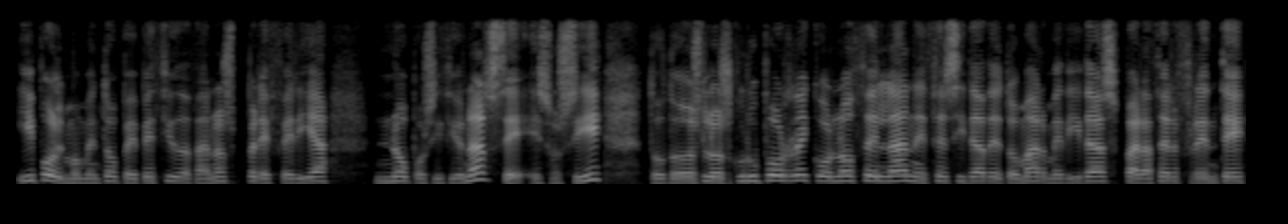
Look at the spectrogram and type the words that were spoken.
y por el momento PP Ciudadanos prefería no posicionarse. Eso sí, todos los grupos reconocen la necesidad de tomar medidas para hacer frente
